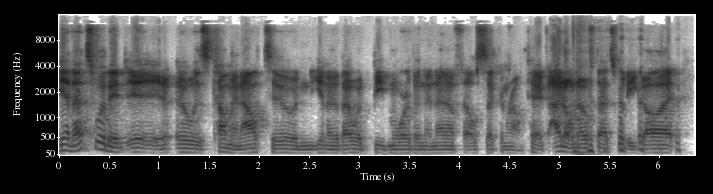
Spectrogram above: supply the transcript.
Yeah, that's what it, it, it was coming out to, and you know that would be more than an NFL second round pick. I don't know if that's what he got.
